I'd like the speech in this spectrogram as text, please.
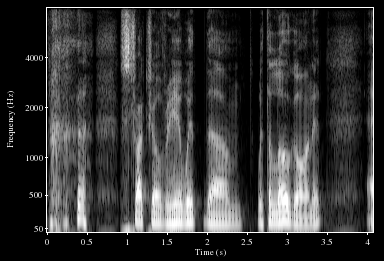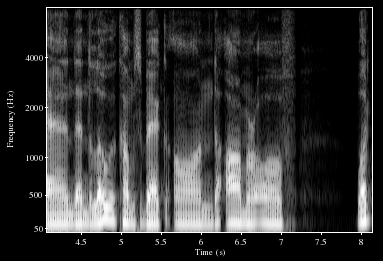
structure over here with the um, with the logo on it, and then the logo comes back on the armor of what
